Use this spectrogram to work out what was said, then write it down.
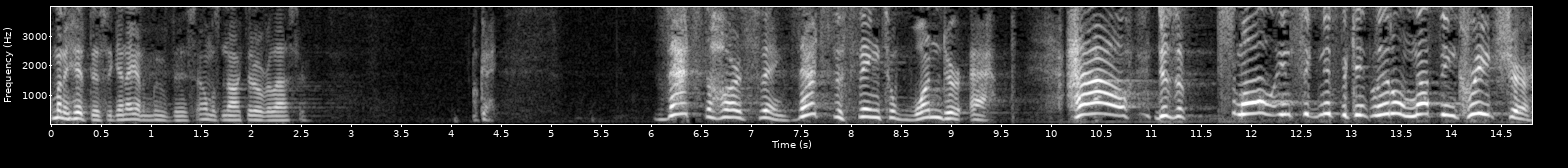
I'm going to hit this again. I got to move this. I almost knocked it over last year. Okay. That's the hard thing. That's the thing to wonder at. How does a small, insignificant, little, nothing creature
